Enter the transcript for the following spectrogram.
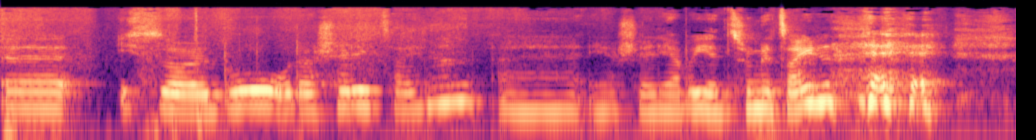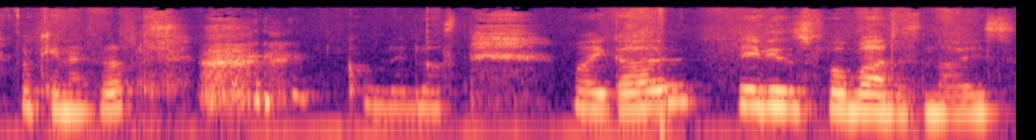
Äh, ich soll Bo oder Shelly zeichnen. Äh, ja, Shelly habe ich jetzt schon gezeichnet. okay, nice. Komplett lost. Aber egal. Hey, dieses Format ist nice.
